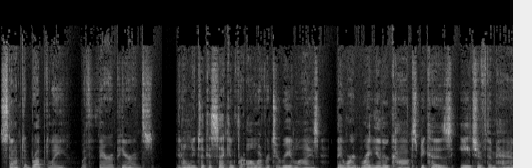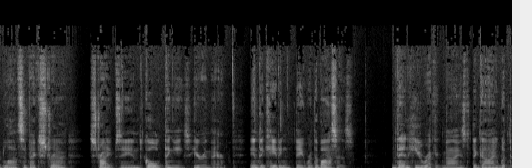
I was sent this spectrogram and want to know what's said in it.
stopped abruptly with their appearance. It only took a second for Oliver to realize they weren't regular cops because each of them had lots of extra stripes and gold thingies here and there, indicating they were the bosses. Then he recognized the guy with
